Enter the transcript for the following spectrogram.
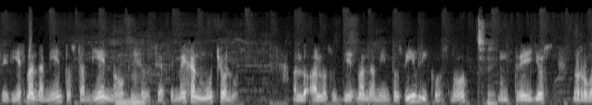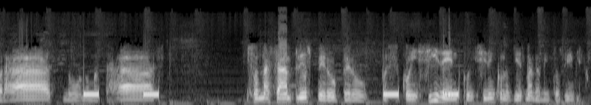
de diez mandamientos también, ¿no? Uh -huh. Que se, se asemejan mucho a los a, lo, a, los diez mandamientos bíblicos, ¿no? Sí. Entre ellos, no robarás, no, no matarás, son más amplios, pero, pero pues coinciden, coinciden con los diez mandamientos bíblicos.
